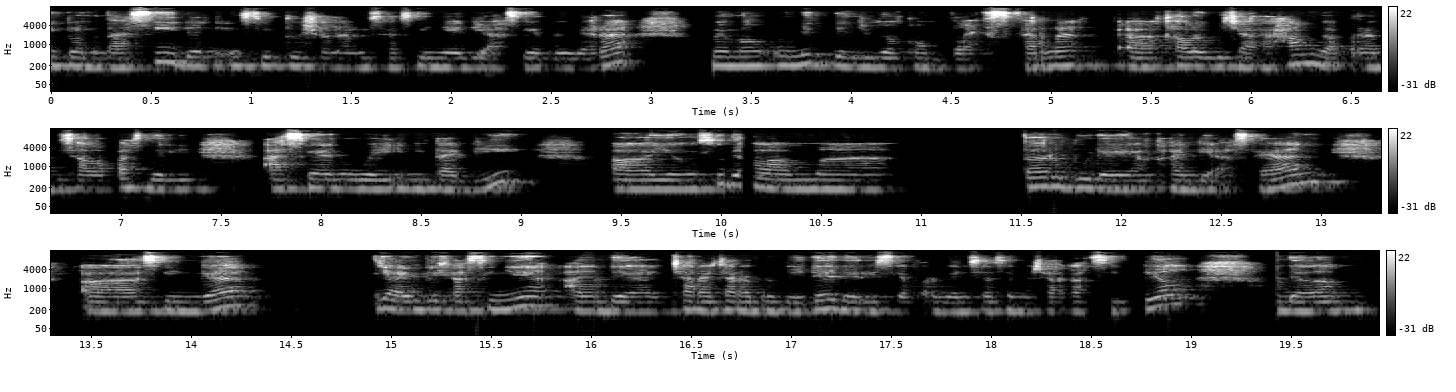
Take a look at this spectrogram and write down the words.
implementasi dan institusionalisasinya di Asia Tenggara memang unik dan juga kompleks karena uh, kalau bicara HAM nggak pernah bisa lepas dari ASEAN Way ini tadi uh, yang sudah lama terbudayakan di ASEAN uh, sehingga ya implikasinya ada cara-cara berbeda dari setiap organisasi masyarakat sipil dalam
